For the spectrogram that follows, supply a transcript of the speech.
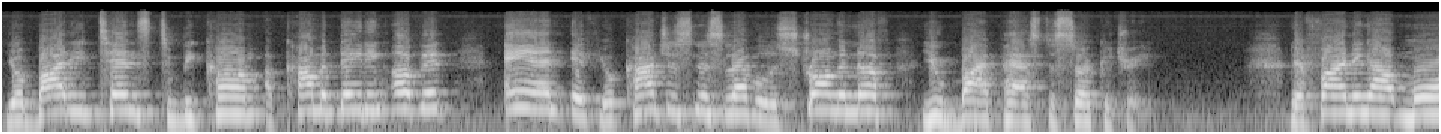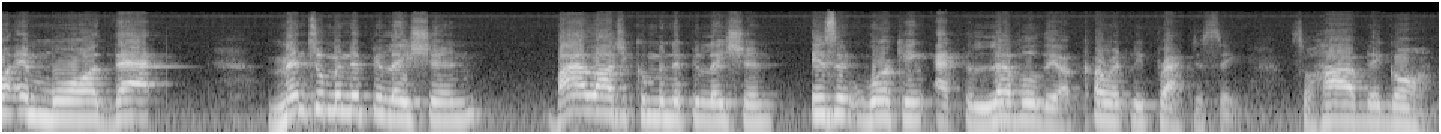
Your body tends to become accommodating of it, and if your consciousness level is strong enough, you bypass the circuitry. They're finding out more and more that mental manipulation, biological manipulation, isn't working at the level they are currently practicing. So how have they gone?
